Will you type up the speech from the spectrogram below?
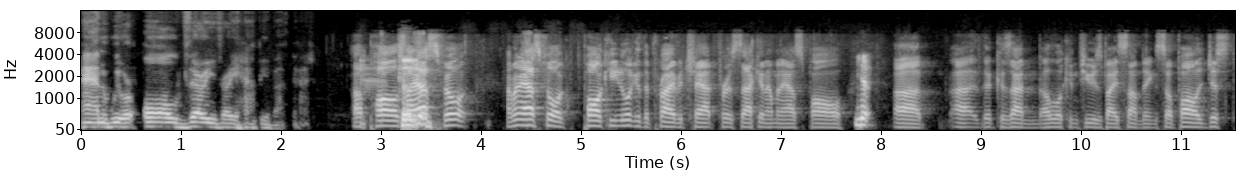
and we were all very, very happy about that. Uh, Paul, as I asked Phil, I'm going to ask Phil. Paul, can you look at the private chat for a second? I'm going to ask Paul. Yep. Uh, because I'm a little confused by something. So, Paul, just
